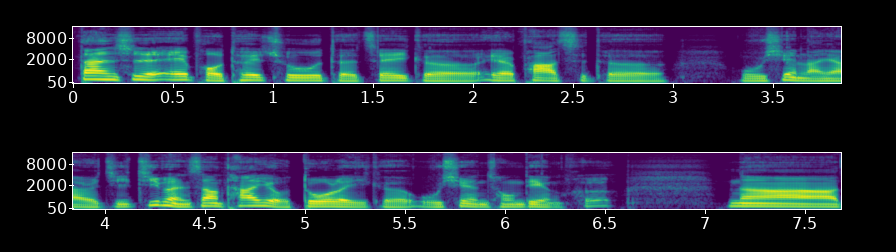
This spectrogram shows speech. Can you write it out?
但是 Apple 推出的这个 AirPods 的无线蓝牙耳机，基本上它有多了一个无线充电盒，那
